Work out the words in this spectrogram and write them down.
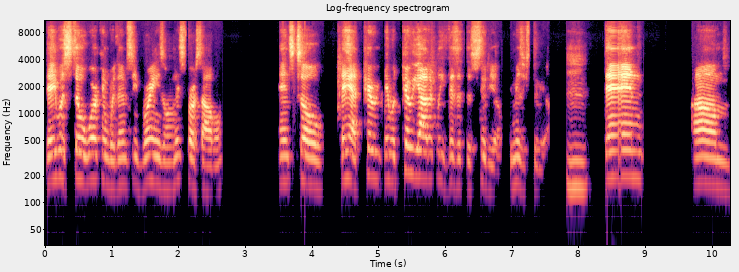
they were still working with MC Brains on his first album, and so they had peri- they would periodically visit the studio, the music studio. Mm-hmm. Then um,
